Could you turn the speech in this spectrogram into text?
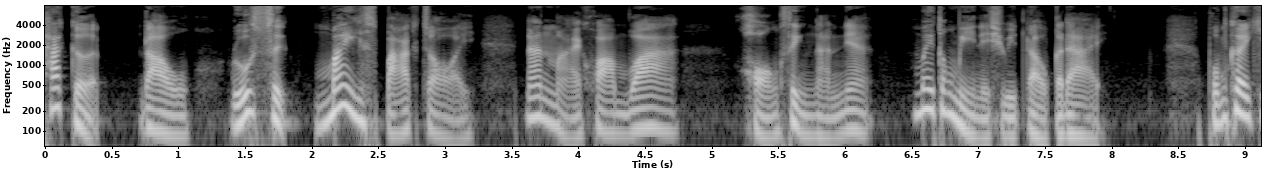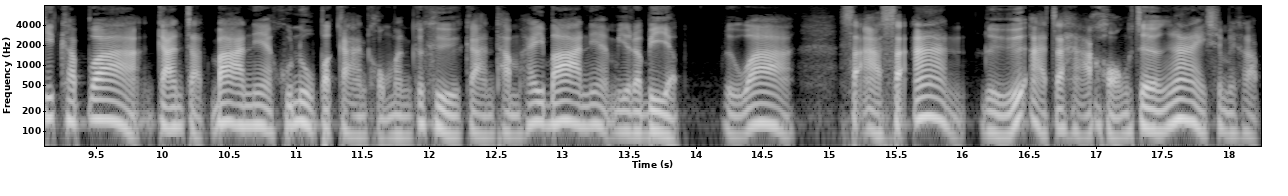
ถ้าเกิดเรารู้สึกไม่ spark joy นั่นหมายความว่าของสิ่งนั้นเนี่ยไม่ต้องมีในชีวิตเราก็ได้ ผมเคยคิดครับว่าการจัดบ้านเนี่ยคุณูปการของมันก็คือ การทำให้บ้านเนี่ยมีระเบียบ หรือว่าสะอาดสะอ้าน หรืออาจจะหาของเจอง่ายใช่ไหมครับ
